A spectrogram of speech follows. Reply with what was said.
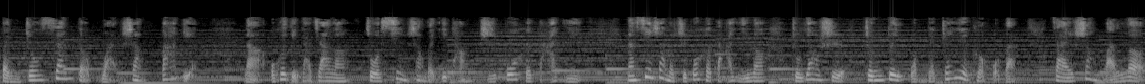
本周三的晚上八点，那我会给大家呢做线上的一堂直播和答疑。那线上的直播和答疑呢，主要是针对我们的专业课伙伴，在上完了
